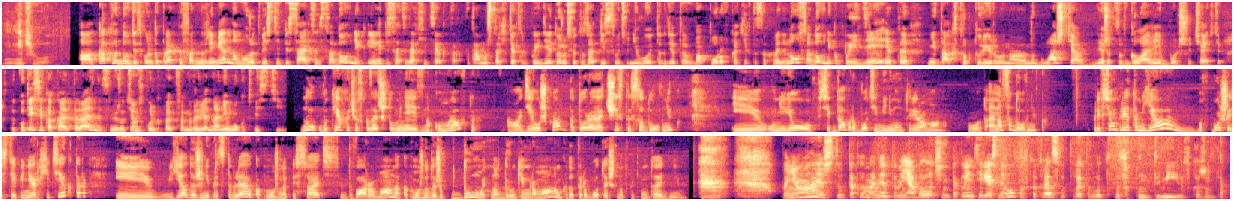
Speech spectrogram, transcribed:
ничего. А как вы думаете, сколько проектов одновременно может вести писатель-садовник или писатель-архитектор? Потому что архитектор, по идее, должен все это записывать, у него это где-то в опорах каких-то сохранено. У садовника, по идее, это не так структурировано на бумажке, а держится в голове большей частью. Так вот, есть ли какая-то разница между тем, сколько проектов одновременно они могут вести? Ну, вот я хочу сказать, что у меня есть знакомый автор, а, девушка, которая чистый садовник, и у нее всегда в работе минимум три романа. Вот. А она садовник. При всем при этом я в большей степени архитектор, и я даже не представляю, как можно писать два романа, как можно даже думать над другим романом, когда ты работаешь над каким-то одним. Понимаешь, тут такой момент. У меня был очень такой интересный опыт как раз вот в, это вот, в эту пандемию, скажем так.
